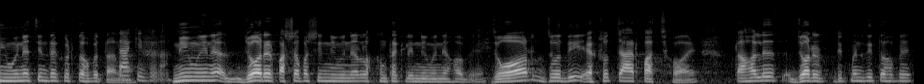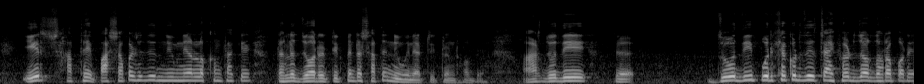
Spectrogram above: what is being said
নিউমোনিয়া চিন্তা করতে হবে তা না। নিউমোনিয়া জ্বরের পাশাপাশি নিউমোনিয়ার লক্ষণ থাকলে নিউমোনিয়া হবে। জ্বর যদি একশো চার পাঁচ হয় তাহলে জ্বরের ট্রিটমেন্ট দিতে হবে। এর সাথে পাশাপাশি যদি নিউমোনিয়ার লক্ষণ থাকে তাহলে জ্বরের ট্রিটমেন্টের সাথে নিউমোনিয়ার ট্রিটমেন্ট হবে। আর যদি যদি পরীক্ষা করে যদি টাইফয়েড জ্বর ধরা পড়ে,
